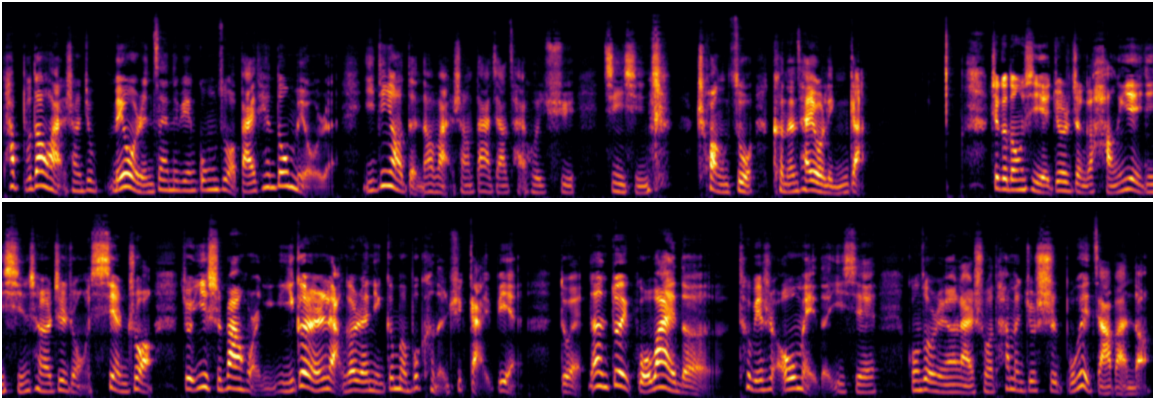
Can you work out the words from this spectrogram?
他不到晚上就没有人在那边工作，白天都没有人，一定要等到晚上，大家才会去进行 创作，可能才有灵感。这个东西也就是整个行业已经形成了这种现状，就一时半会儿你一个人、两个人，你根本不可能去改变。对，但对国外的，特别是欧美的一些工作人员来说，他们就是不会加班的，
